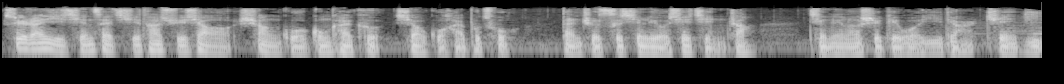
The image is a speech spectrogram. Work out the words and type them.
虽然以前在其他学校上过公开课，效果还不错，但这次心里有些紧张，请林老师给我一点建议。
